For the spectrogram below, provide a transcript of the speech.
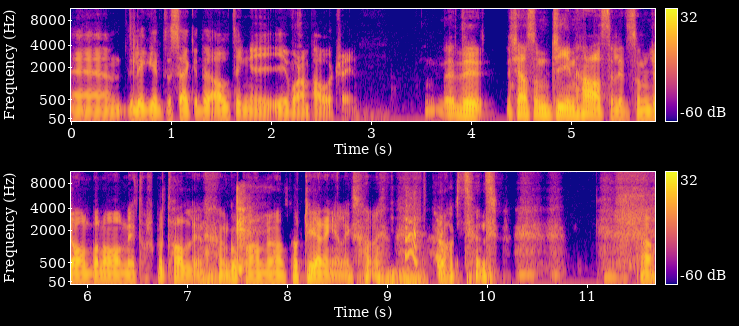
Eh, det ligger inte säkert allting i, i vår powertrain. Det känns som Gene Haas är lite som Jan Banan i Torsk på Tallinn. Han går på andra sorteringen liksom. Rakt ja,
